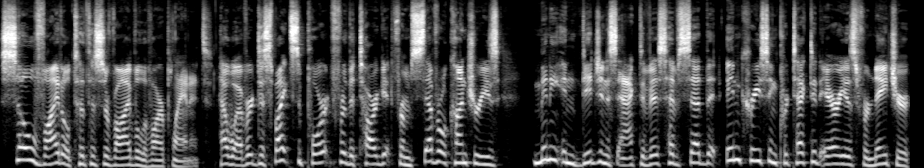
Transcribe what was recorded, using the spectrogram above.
so vital to the survival of our planet. However, despite support for the target from several countries, many indigenous activists have said that increasing protected areas for nature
